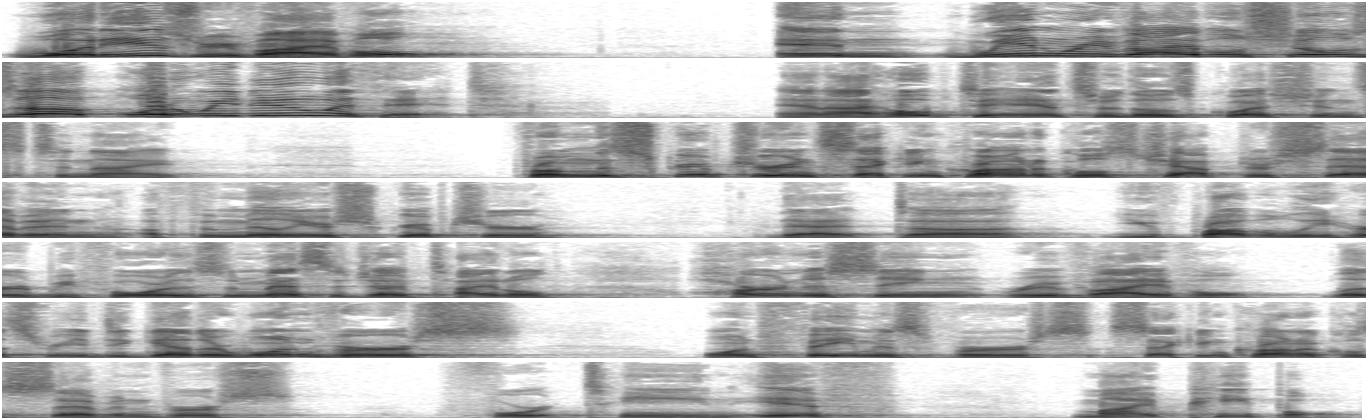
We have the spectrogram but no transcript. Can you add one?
what is revival? And when revival shows up, what do we do with it? And I hope to answer those questions tonight. From the scripture in Second Chronicles chapter 7, a familiar scripture that uh, you've probably heard before. This is a message I've titled Harnessing Revival. Let's read together one verse, one famous verse, Second Chronicles 7, verse 14. If my people,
